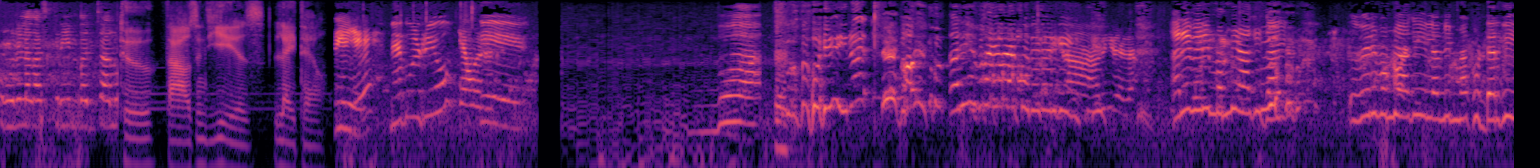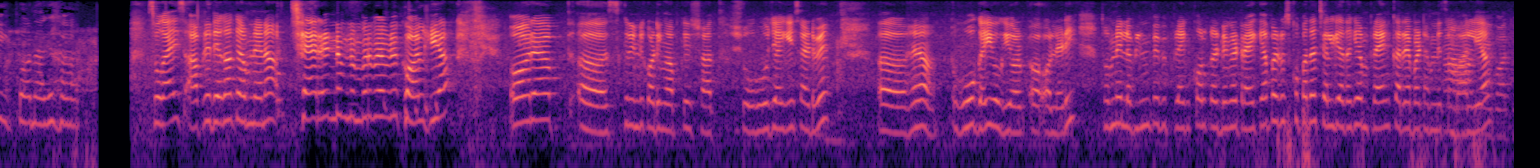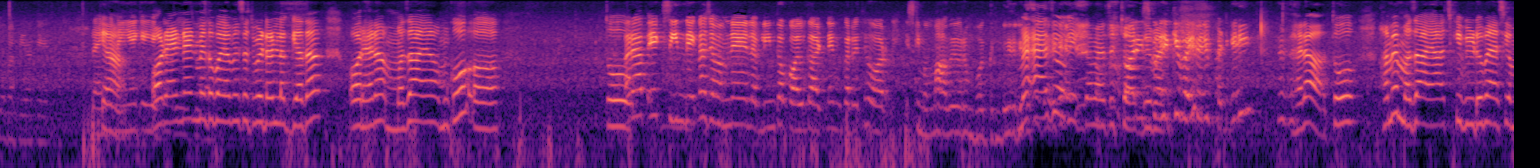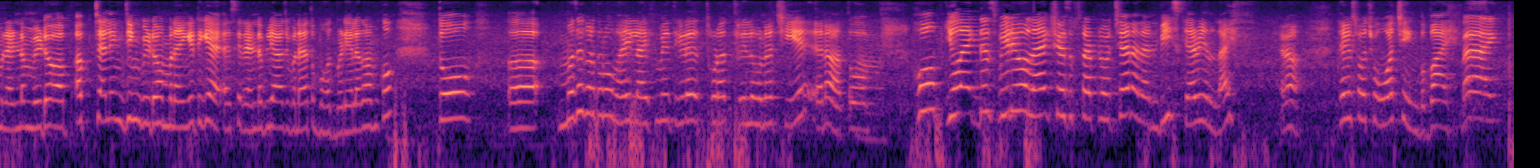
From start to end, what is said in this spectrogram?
होने लगा स्क्रीन बंद चालू। 2,000 years later. ये मैं बोल रही हूँ? वाह अरे भाई मैं खुद ही डर गई हाँ। अरे मेरी मम्मी आ गई मेरी मम्मी आ गई लवलिन मैं खुद डर गई कौन आ गया? सो गाइस आपने देखा कि हमने ना छह रैंडम नंबर पे हमने कॉल किया और अब स्क्रीन रिकॉर्डिंग आपके साथ शो हो जाएगी साइड में। अ, है ना? हो गई होगी ऑलरेडी तो हमने लवलिन पे भी प्रैंक कॉल करने का ट्राई किया पर उसको पता चल गया था कि हम प्रैंक कर रहे हैं बट हमने संभाल लिया। हाँ, क्या? नहीं है कि और एंड एंड में तो भाई हमें सच में डर लग गया था और है ना मज़ा आया हमको तो और आप एक सीन देखना जब हमने लवलीन का कॉल काटने कर रहे थे और इसकी मम्मा आ गई और हम बहुत गंदे मैं ऐसे हो गई एकदम ऐसे और चौंक गई मैं देख के भाई मेरी फट गई। है ना तो हमें मज़ा आया आज की वीडियो में ऐसी हम रैंडम वीडियो अब अब चैलेंजिंग वीडियो हम बनाएँगे ठीक है? ऐसे रैंडमली आज बनाया तो बहुत बढ़िया लगा हमको। तो मज़े करते रहो भाई लाइफ में थोड़े थोड़ा थ्रिल होना चाहिए है ना? तो hope you like this video. Like share subscribe to our channel and be scary in life. You know. Thanks much for watching. Bye bye bye.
